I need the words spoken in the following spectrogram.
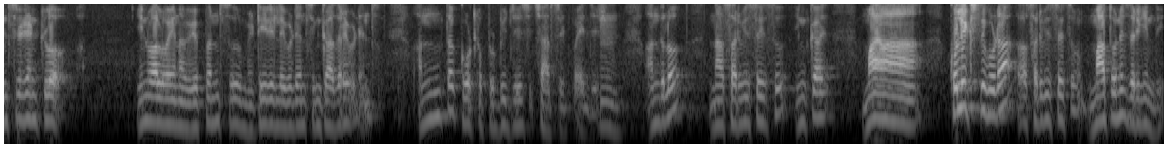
ఇన్సిడెంట్లో ఇన్వాల్వ్ అయిన వెపన్స్ మెటీరియల్ ఎవిడెన్స్ ఇంకా అదర్ ఎవిడెన్స్ అంతా కోర్టులో ప్రొడ్యూస్ చేసి ఛార్జ్ షీట్ ఫైల్ చేసాం అందులో నా సర్వీసెస్ ఇంకా మా కొలీగ్స్ కూడా ఆ సర్వీసెస్ మాతోనే జరిగింది.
